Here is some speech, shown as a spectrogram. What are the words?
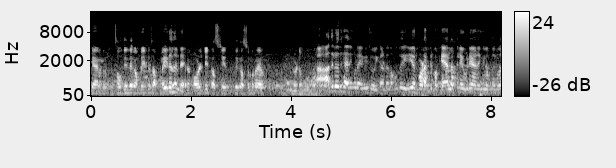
കേരളത്തിൽ സൗത്ത് ഇന്ത്യ കംപ്ലീറ്റ് സപ്ലൈ ചെയ്യുന്നുണ്ട് ചെയ്ത് ക്വാളിറ്റി ടെസ്റ്റ് ചെയ്ത് കസ്റ്റമറെ മുന്നോട്ട് പോകുന്നത്. ആ, അതിലൊരു കാര്യം കൂടെ എനിക്ക് ചോദിക്കാണ്ട് നമുക്ക് ഈ ഒരു പ്രൊഡക്റ്റ് ഇപ്പൊ കേരളത്തിൽ എവിടെയാണെങ്കിലും നിങ്ങൾ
